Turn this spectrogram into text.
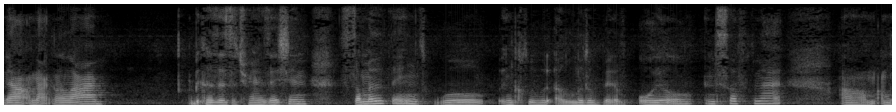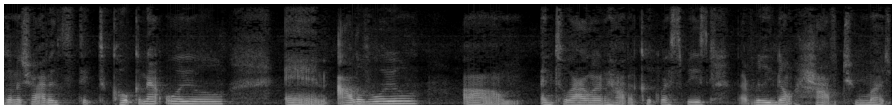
Now, I'm not gonna lie, because it's a transition, some of the things will include a little bit of oil and stuff like that. Um, I'm gonna try to stick to coconut oil and olive oil um, until I learn how to cook recipes that really don't have too much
